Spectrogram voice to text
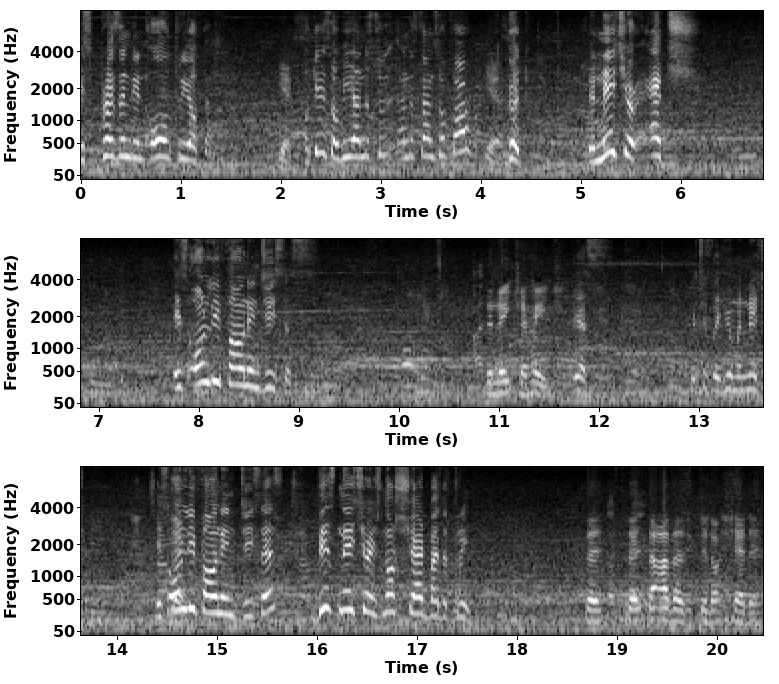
is present in all three of them. Yes. Okay, so we understood understand so far? Yes. Good. The nature H is only found in Jesus. The nature H. Yes. Which is the human nature. It's only found in Jesus. This nature is not shared by the three. the, the, the others do not share it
